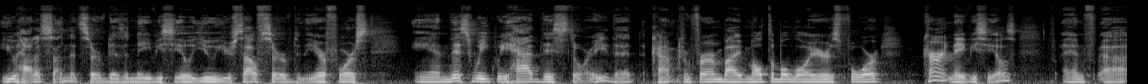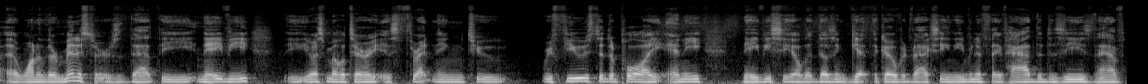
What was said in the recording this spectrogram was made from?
you had a son that served as a Navy SEAL. You yourself served in the Air Force. And this week we had this story that confirmed by multiple lawyers for current Navy SEALs and uh, one of their ministers that the Navy, the U.S. military, is threatening to refuse to deploy any Navy SEAL that doesn't get the COVID vaccine, even if they've had the disease and have uh,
